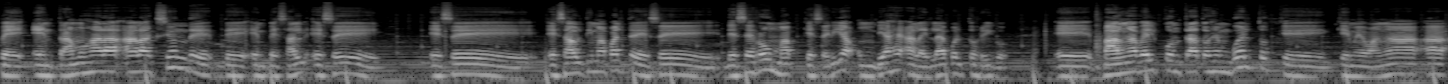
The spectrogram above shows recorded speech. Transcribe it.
pues, entramos a la, acción de, empezar ese, ese, esa última parte de ese, de ese roadmap que sería un viaje a la isla de Puerto Rico. Eh, van a haber contratos envueltos que, me van a,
